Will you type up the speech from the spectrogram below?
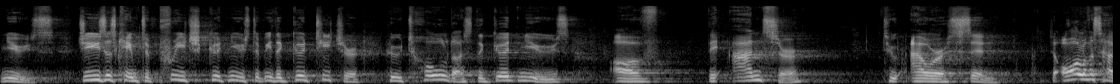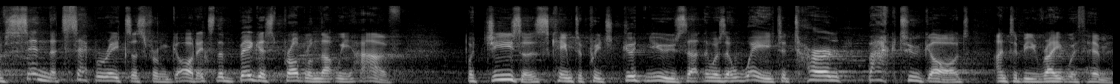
news. Jesus came to preach good news, to be the good teacher who told us the good news of the answer to our sin. So, all of us have sin that separates us from God? It's the biggest problem that we have. But Jesus came to preach good news that there was a way to turn back to God and to be right with Him.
